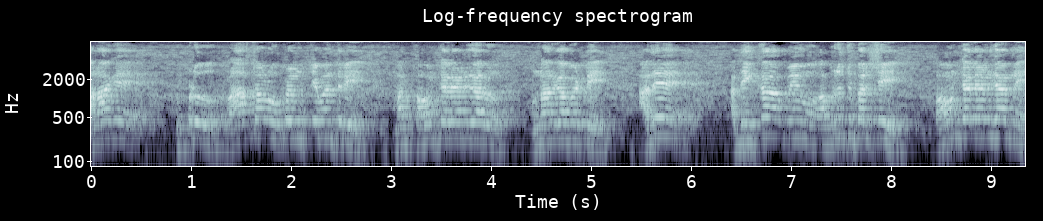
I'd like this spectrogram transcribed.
అలాగే ఇప్పుడు రాష్ట్రంలో ఉప ముఖ్యమంత్రి మన పవన్ కళ్యాణ్ గారు ఉన్నారు కాబట్టి అదే అది ఇంకా మేము అభివృద్ధి పరిచి పవన్ కళ్యాణ్ గారిని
